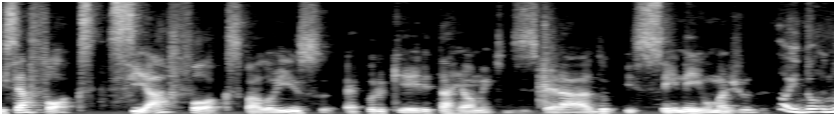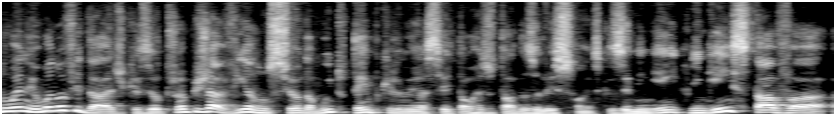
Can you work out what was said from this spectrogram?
E se a Fox, se a Fox falou isso, é porque ele tá realmente desesperado e sem nenhuma ajuda. Não, e não, não é nenhuma novidade. Quer dizer, o Trump já vinha anunciando há muito tempo que ele não ia aceitar o resultado das eleições. Quer dizer, ninguém, ninguém estava,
